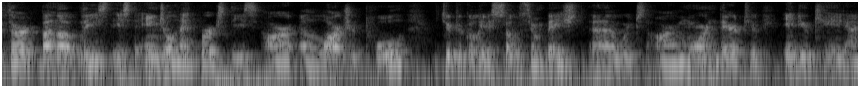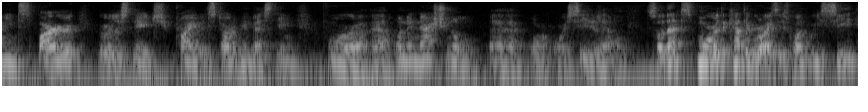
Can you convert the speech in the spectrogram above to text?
third but not least is the angel networks. These are a larger pool, typically association based, uh, which are more in there to educate and inspire early stage private startup investing for uh, on a national uh, or, or city level. So that's more the categorizes what we see.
